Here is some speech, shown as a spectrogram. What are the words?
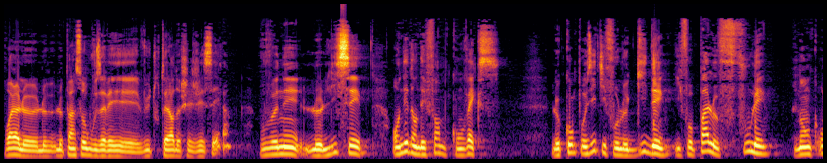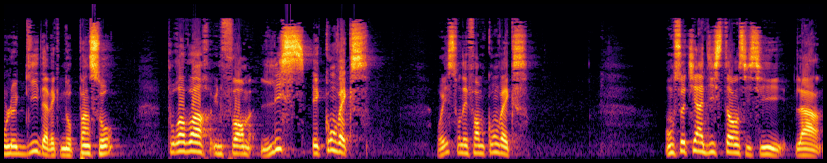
Voilà le, pinceau que vous avez vu tout à l'heure de chez GC. Là. Vous venez le lisser. On est dans des formes convexes. Le composite, il faut le guider, il ne faut pas le fouler. Donc on le guide avec nos pinceaux pour avoir une forme lisse et convexe. Vous voyez, ce sont des formes convexes. On se tient à distance ici, là,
